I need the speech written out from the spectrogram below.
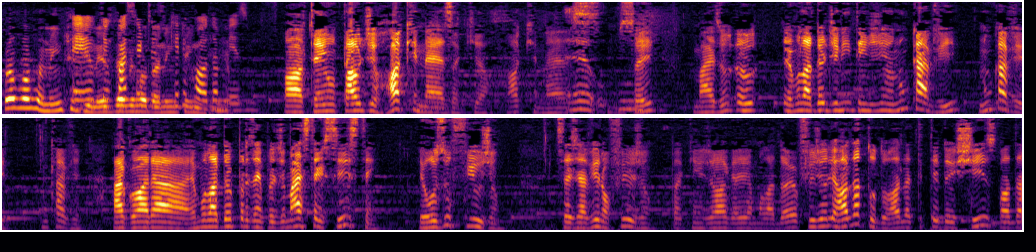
Provavelmente o É, Guinness deve rodar que ele roda mesmo. Ó, tem um tal de Rock NES aqui, ó. Rock NES, É, não o- sei. Mas eu, eu- emulador de Nintendinho eu nunca vi. Nunca vi. Nunca vi. Agora, emulador, por exemplo, de Master System, eu uso o Fusion. Vocês já viram o Fusion? Pra quem joga aí emulador, o Fusion ele roda tudo. Roda 32X, roda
